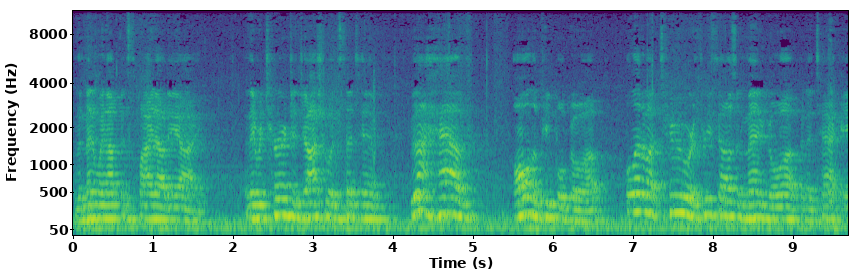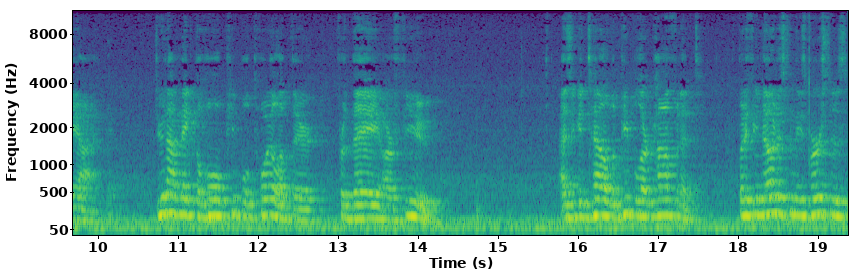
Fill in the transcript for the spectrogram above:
And the men went up and spied out Ai. And they returned to Joshua and said to him, Do not have all the people go up. We'll let about two or three thousand men go up and attack Ai. Do not make the whole people toil up there, for they are few. As you can tell, the people are confident. But if you notice in these verses,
